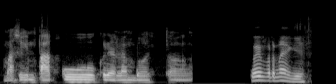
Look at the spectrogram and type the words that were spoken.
masukin paku ke dalam botol. Gue pernah guys.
